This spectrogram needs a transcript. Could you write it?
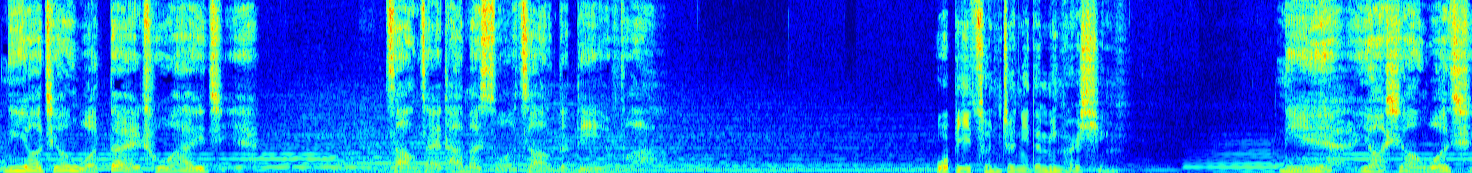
你要将我带出埃及，葬在他们所葬的地方。我必遵着你的命而行。你要向我起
